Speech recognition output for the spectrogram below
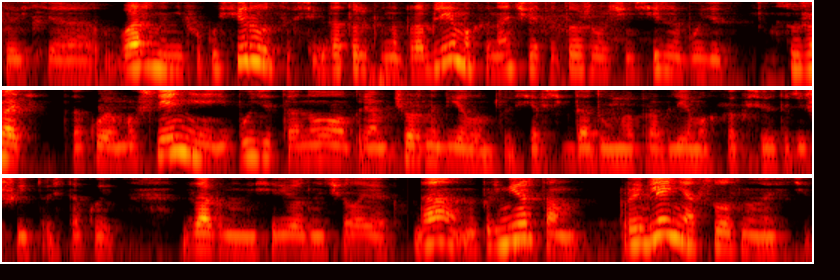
То есть э, важно не фокусироваться всегда только на проблемах, иначе это тоже очень сильно будет сужать такое мышление, и будет оно прям черно-белым. То есть я всегда думаю о проблемах, как все это решить. То есть такой загнанный, серьезный человек. Да, например, там Проявление осознанности.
